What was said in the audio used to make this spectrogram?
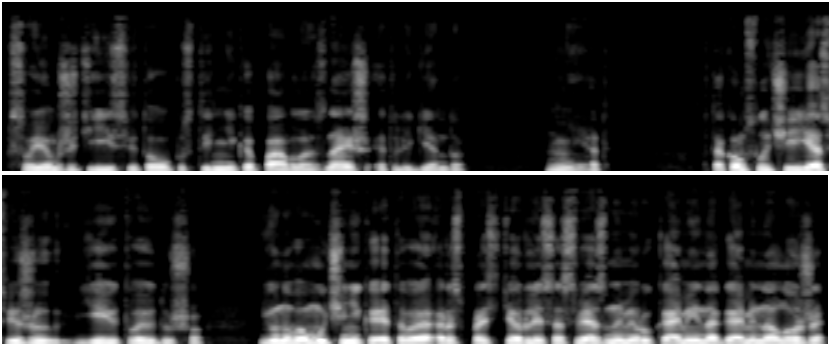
в своем житии святого пустынника Павла. Знаешь эту легенду? Нет. В таком случае я свяжу ею твою душу. Юного мученика этого распростерли со связанными руками и ногами на ложе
